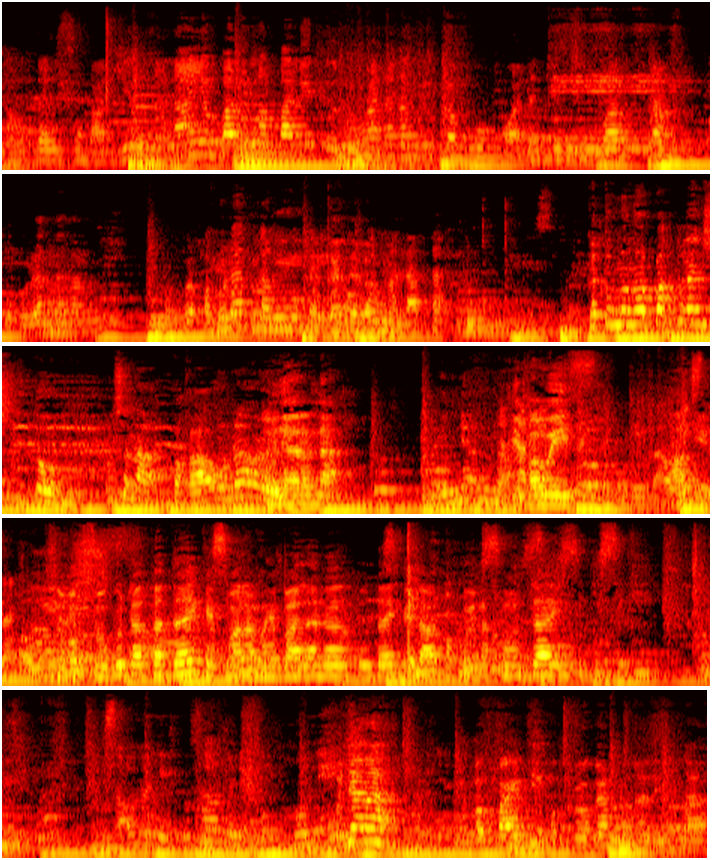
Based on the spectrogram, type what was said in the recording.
naudan sa budget na na yung bali na palit duha na lang gid kabuko na gid si kwarta Pagulat na lang. pagulat lang mo kay ito lang. malata Katong mga pack-lunch dito. Asa na? Pakaon na? Kunyara na. Ganyan na. Giveaways. giveaways na So magsugod na ta, day. Kaya wala may bala na ito, day. Kaya dapat ko yung nakong, day. sige sige sa una ni usa man ni huni Kunyara! Mag-party, mag-program, magaling ta.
